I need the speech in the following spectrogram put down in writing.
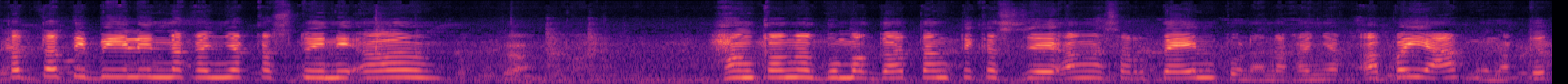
Tagtatibilin na kanya kastoy ni ang. Hangka nga gumagatang tikas jay ang sarten kuna na kanya apaya ket.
